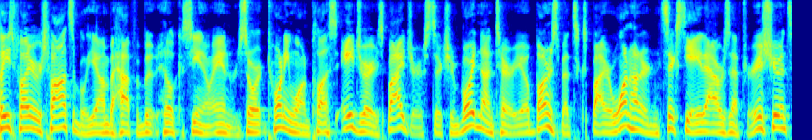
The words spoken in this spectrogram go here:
Please play responsibly on behalf of Boot Hill Casino and Resort 21 plus age varies by jurisdiction. Void in Ontario. Bonus bets expire 168 hours after issuance.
